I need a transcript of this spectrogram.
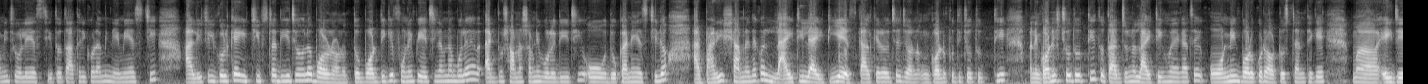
আমি চলে এসেছি। তো তাড়াতাড়ি করে আমি নেমে এসেছি। আর লিটিল গোল্ডকে এই চিপসটা দিয়েছে হলো বড় ননদ। তো বড়দিকে ফোনে পেয়েছিলাম না বলে একদম সামনাসামনি বলে দিয়েছি, ও দোকানে এসেছিল। আর বাড়ির সামনে দেখো লাইটি লাইট ইয়েস কালকে রয়েছে জন, গণপতি চতুর্থী মানে গণেশ চতুর্থী, তো তার জন্য লাইটিং হয়ে গেছে। অনেক বড় করে অটো স্ট্যান্ড থেকে এই যে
